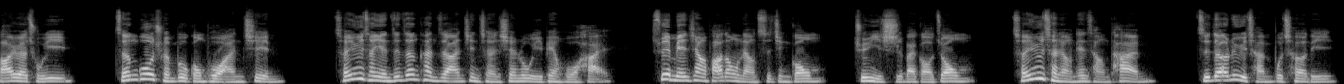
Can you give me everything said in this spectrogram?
八月初一，曾国全部攻破安庆，陈玉成眼睁睁看着安庆城陷入一片火海，遂勉强发动两次进攻，均以失败告终。陈玉成两天长叹：“只得绿残不彻底。”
